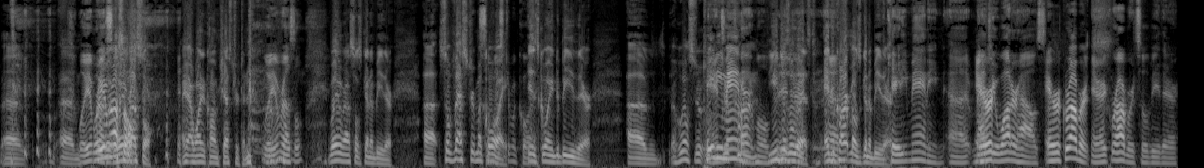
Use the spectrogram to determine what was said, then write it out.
William, William Russell. Russell. William Russell. I, I wanted to call him Chesterton. William Russell. William Russell's going to be there. Uh, Sylvester McCoy, Sylvester McCoy. is going to be there. Uh, who else? Katie Andrew Manning. Cartmel. You do the Andrew- list. Andrew uh, Cartmel's going to be there. Katie Manning. Uh, Matthew Eric- Waterhouse. Eric Roberts. Eric Roberts will be there.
